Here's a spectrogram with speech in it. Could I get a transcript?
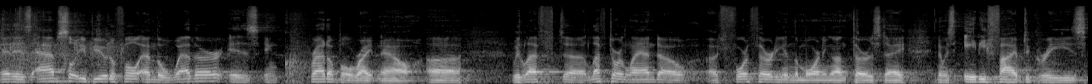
It is absolutely beautiful, and the weather is incredible right now. We left, uh, left Orlando at 4.30 in the morning on Thursday, and it was 85 degrees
